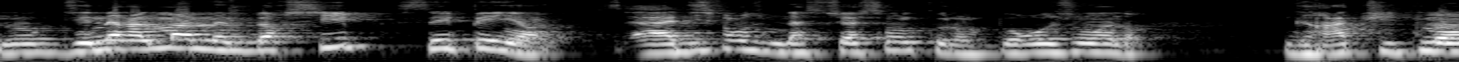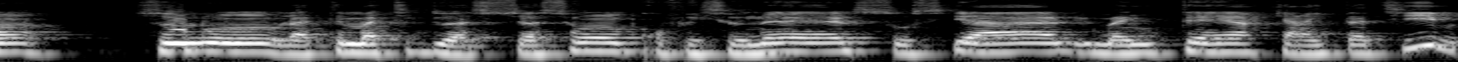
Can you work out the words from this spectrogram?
Donc généralement, un membership, c'est payant. À la différence d'une association que l'on peut rejoindre gratuitement selon la thématique de l'association professionnelle, sociale, humanitaire, caritative,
